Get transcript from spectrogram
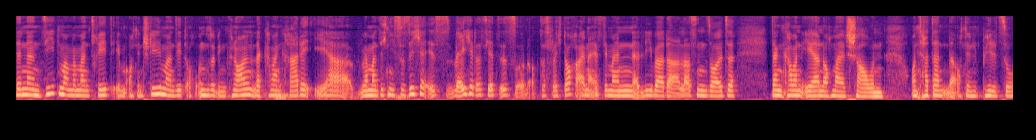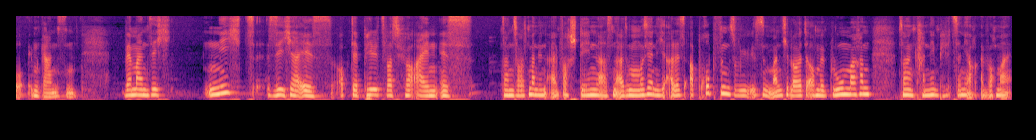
Denn dann sieht man, wenn man dreht, eben auch den Stiel, man sieht auch unten so den Knollen. Da kann man gerade eher, wenn man sich nicht so sicher ist, welche das jetzt ist oder ob das vielleicht doch einer ist, den man lieber da lassen sollte, dann kann man eher nochmal schauen und hat dann auch den Pilz so im Ganzen. Wenn man sich nicht sicher ist, ob der Pilz was für einen ist, dann sollte man den einfach stehen lassen. Also man muss ja nicht alles abrupfen, so wie es manche Leute auch mit Blumen machen, sondern kann den Pilz dann ja auch einfach mal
